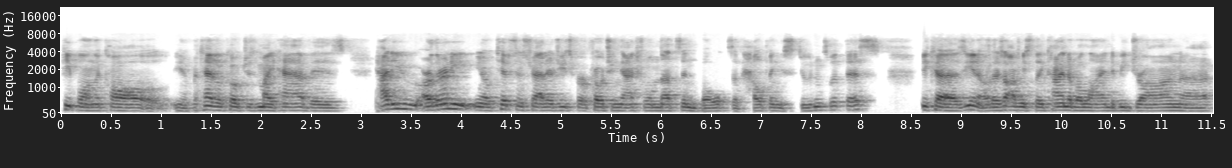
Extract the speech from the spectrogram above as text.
people on the call you know potential coaches might have is how do you are there any you know tips and strategies for approaching the actual nuts and bolts of helping students with this because you know there's obviously kind of a line to be drawn. Uh,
